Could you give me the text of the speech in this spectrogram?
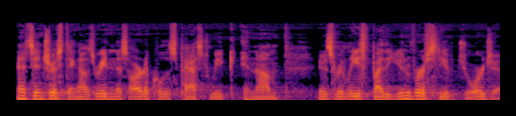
And it's interesting. I was reading this article this past week, and um, it was released by the University of Georgia.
